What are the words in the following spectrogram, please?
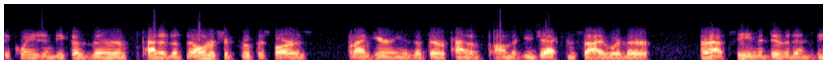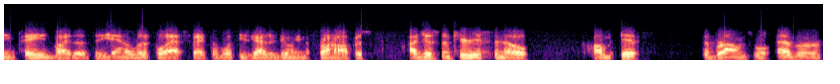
equation because they're kind of the, the ownership group, as far as what I'm hearing, is that they're kind of on the Hue Jackson side where they're they're not seeing the dividends being paid by the, the analytical aspect of what these guys are doing in the front office. I just am curious to know um, if the Browns will ever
